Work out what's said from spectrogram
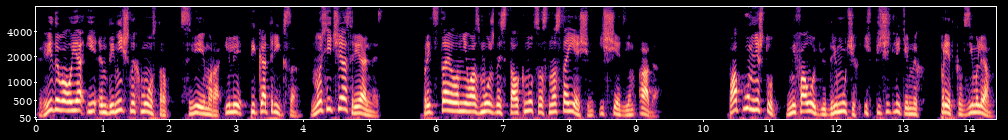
Видывал я и эндемичных монстров Свеймора или Пикатрикса, но сейчас реальность представила мне возможность столкнуться с настоящим исчадием ада. Попомнишь тут мифологию дремучих и впечатлительных предков землян?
